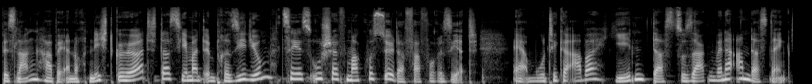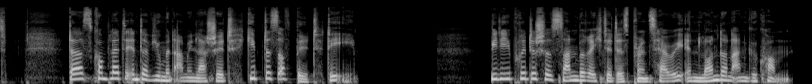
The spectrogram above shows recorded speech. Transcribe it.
Bislang habe er noch nicht gehört, dass jemand im Präsidium CSU-Chef Markus Söder favorisiert. Er ermutige aber, jeden das zu sagen, wenn er anders denkt. Das komplette Interview mit Armin Laschet gibt es auf Bild.de. Wie die britische Sun berichtet, ist Prince Harry in London angekommen.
